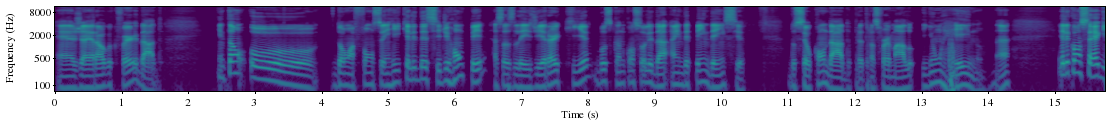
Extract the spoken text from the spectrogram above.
é, já era algo que foi herdado. Então o Dom Afonso Henrique ele decide romper essas leis de hierarquia, buscando consolidar a independência do seu condado para transformá-lo em um reino. Né? Ele consegue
